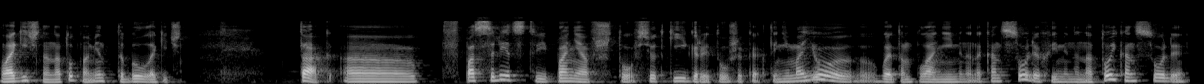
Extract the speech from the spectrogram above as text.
логично. На тот момент это было логично. Так, а, впоследствии, поняв, что все-таки игры это уже как-то не мое, в этом плане именно на консолях, именно на той консоли,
